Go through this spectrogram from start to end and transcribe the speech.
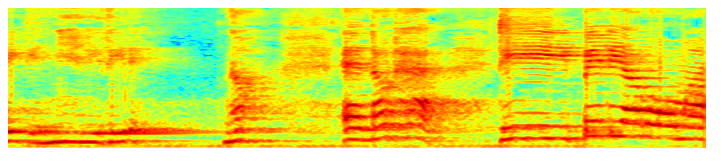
ရိပ်တွေမြင်နေသေးတယ်နော်အဲနောက်ထပ်ဒီပေးလျာပေါ်မှာ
